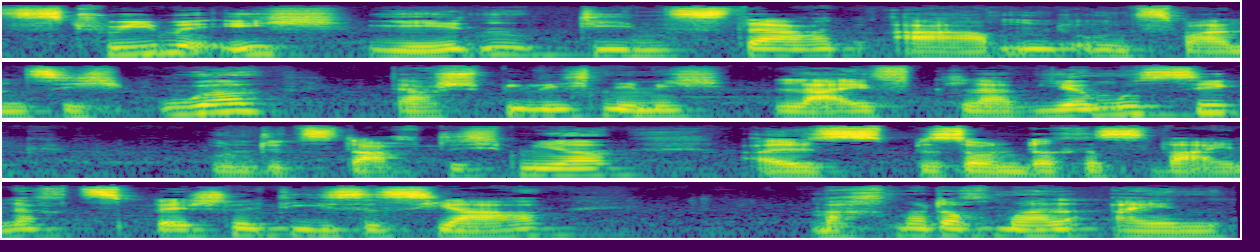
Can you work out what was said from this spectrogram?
streame ich jeden Dienstagabend um 20 Uhr. Da spiele ich nämlich live Klaviermusik. Und jetzt dachte ich mir, als besonderes Weihnachtsspecial dieses Jahr, machen wir doch mal ein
